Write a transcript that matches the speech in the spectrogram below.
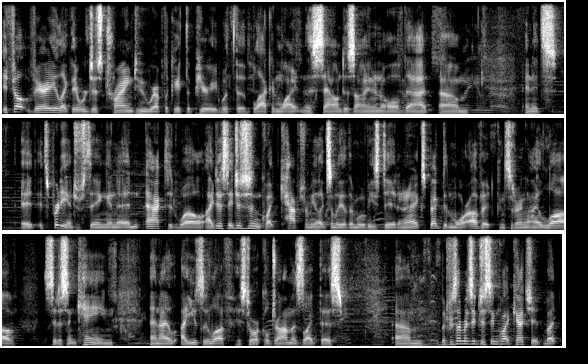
it felt very like they were just trying to replicate the period with the black and white and the sound design and all of that. Um, and it's it, it's pretty interesting and, and acted well. I just it just didn't quite capture me like some of the other movies did, and I expected more of it considering I love Citizen Kane, and I, I usually love historical dramas like this. Um, but for some reason, it just didn't quite catch it. But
